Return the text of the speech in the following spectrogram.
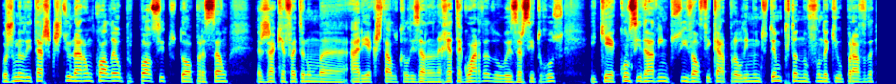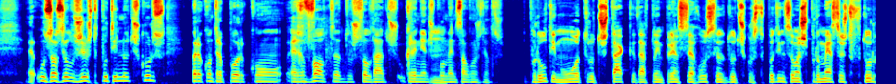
os militares questionaram qual é o propósito da operação, já que é feita numa área que está localizada na retaguarda do exército russo e que é considerado impossível ficar por ali muito tempo. Portanto, no fundo, aqui o Pravda uh, usa os elogios de Putin no discurso para contrapor com a revolta dos soldados ucranianos, hum. pelo menos alguns deles. Por último, um outro destaque dado pela imprensa russa do discurso de Putin são as promessas de futuro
